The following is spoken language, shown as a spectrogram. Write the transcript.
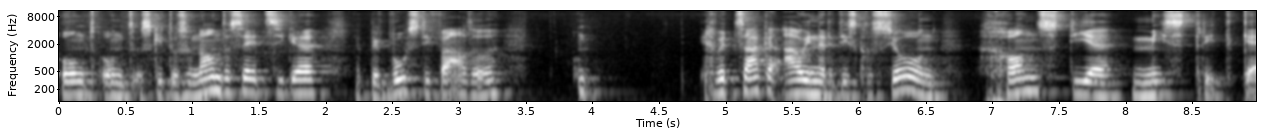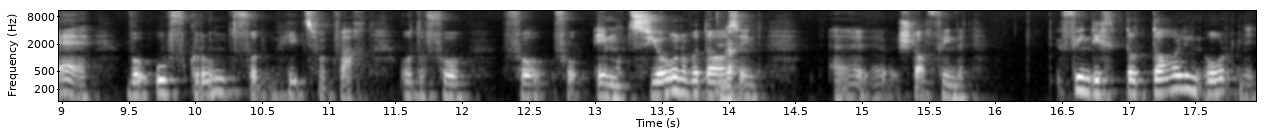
und, und es gibt Auseinandersetzungen, bewusste Fälle. Oder? Und ich würde sagen, auch in einer Diskussion kann es die Misstritt geben, die aufgrund von dem Hitze vom Gefecht oder von, von, von Emotionen, die da Ja. sind, äh, stattfinden. Finde ich total in Ordnung.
